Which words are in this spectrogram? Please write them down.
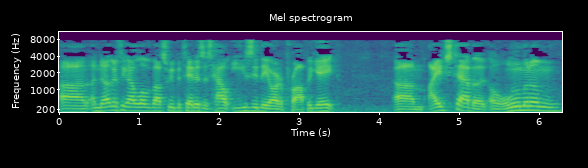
Uh, another thing I love about sweet potatoes is how easy they are to propagate. Um, I just have an aluminum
